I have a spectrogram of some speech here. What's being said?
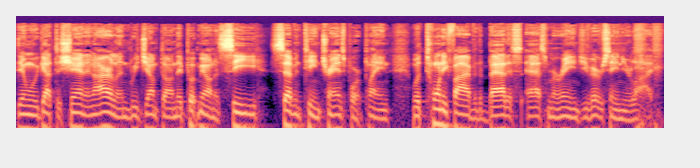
Then when we got to Shannon, Ireland, we jumped on. They put me on a C-17 transport plane with 25 of the baddest ass Marines you've ever seen in your life.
